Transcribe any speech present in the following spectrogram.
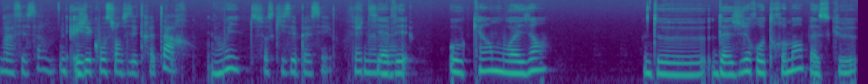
Bah, c'est ça. Et puis j'ai conscientisé très tard oui. sur ce qui s'est passé. En fait, il n'y avait aucun moyen de d'agir autrement parce que,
